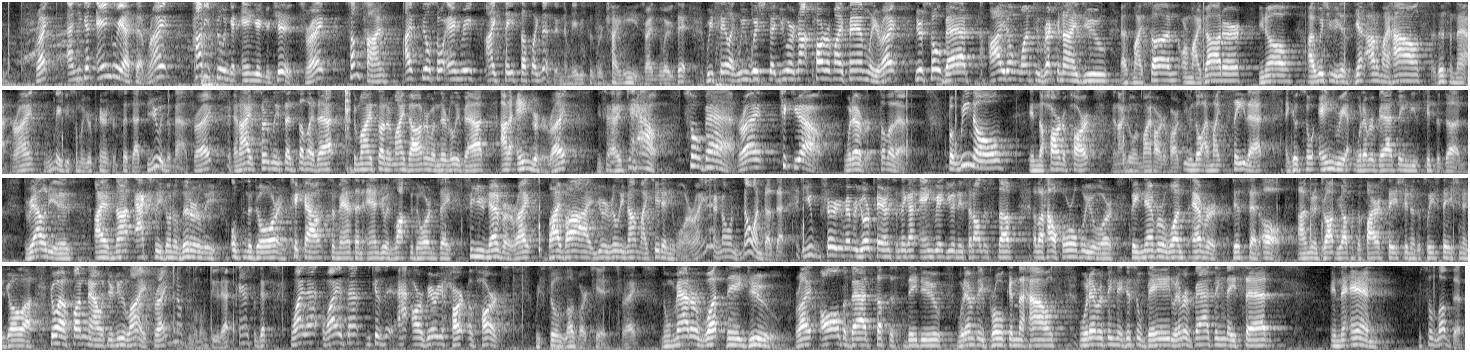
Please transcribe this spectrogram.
right? And you get angry at them, right? How do you feel when you get angry at your kids, right? Sometimes I feel so angry, I say stuff like this. And maybe because we're Chinese, right? Is the way we say it. We say, like, we wish that you are not part of my family, right? You're so bad. I don't want to recognize you as my son or my daughter. You know, I wish you just get out of my house, this and that, right? Maybe some of your parents have said that to you in the past, right? And I've certainly said stuff like that to my son and my daughter when they're really bad out of anger, right? You say, get out so bad, right? Kick you out, whatever, stuff like that. But we know in the heart of hearts, and I know in my heart of hearts, even though I might say that and get so angry at whatever bad thing these kids have done, the reality is, I am not actually going to literally open the door and kick out Samantha and Andrew and lock the door and say, see you never, right? Bye bye. You're really not my kid anymore, right? Yeah, no no one does that. You sure remember your parents when they got angry at you and they said all this stuff about how horrible you were. They never once ever just said, oh, I'm going to drop you off at the fire station or the police station and go, uh, go have fun now with your new life, right? No, people don't do that. Parents do that. Why that? Why is that? Because at our very heart of hearts, we still love our kids, right? No matter what they do, right? All the bad stuff that they do, whatever they broke in the house, whatever thing they disobeyed, whatever bad thing they said, in the end, we still love them.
